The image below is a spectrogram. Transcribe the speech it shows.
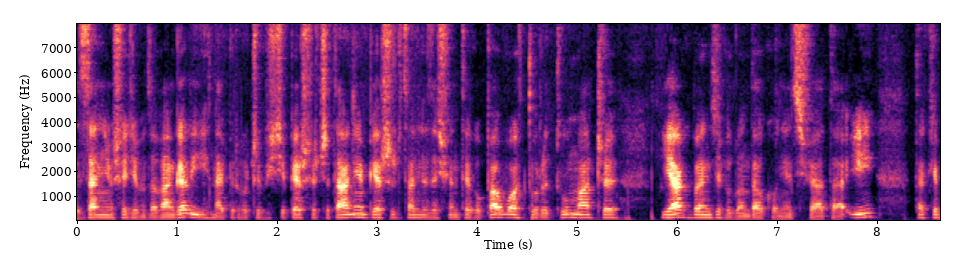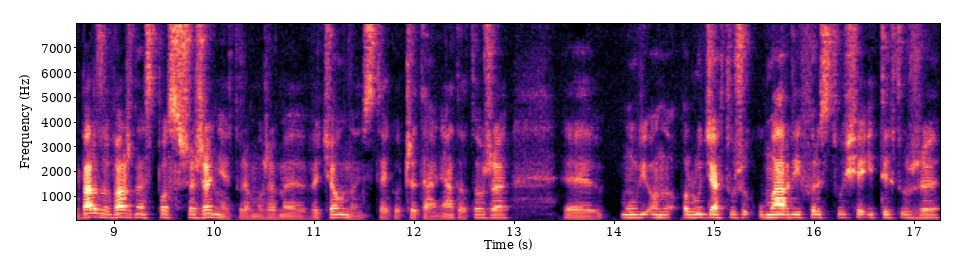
zanim przejdziemy do Ewangelii, najpierw oczywiście pierwsze czytanie. Pierwsze czytanie ze świętego Pawła, który tłumaczy, jak będzie wyglądał koniec świata. I takie bardzo ważne spostrzeżenie, które możemy wyciągnąć z tego czytania, to to, że mówi on o ludziach, którzy umarli w Chrystusie i tych, którzy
